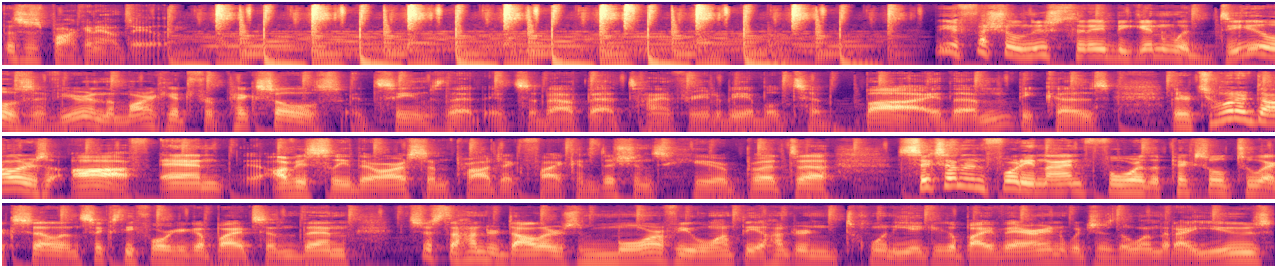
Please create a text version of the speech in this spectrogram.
This is Pocketnow Daily. The official news today begin with deals. If you're in the market for Pixels, it seems that it's about that time for you to be able to buy them because they're $200 off. And obviously, there are some Project Fi conditions here, but uh, 649 for the Pixel 2 XL and 64 gigabytes, and then it's just $100 more if you want the 128 gigabyte variant, which is the one that I use.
